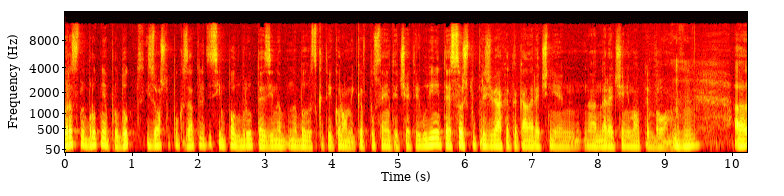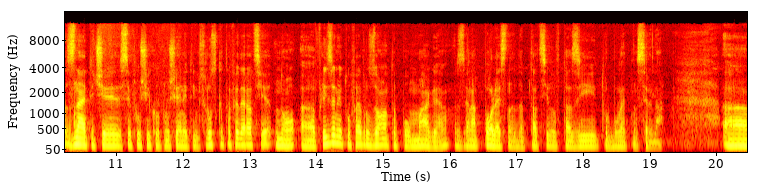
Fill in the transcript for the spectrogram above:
ръст на брутния продукт, изобщо показателите си им по-добри от тези на, на българската економика в последните 4 години. Те също преживяха така наречения, на- наречен имотен балон. А, знаете, че се влушиха отношенията им с Руската федерация, но а, влизането в еврозоната помага за една по-лесна адаптация в тази турбулентна среда. А,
